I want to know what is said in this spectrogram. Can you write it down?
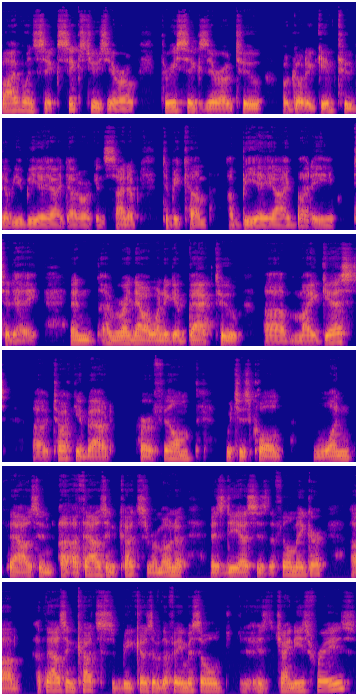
516-620-3602 or go to give2wbai.org and sign up to become a BAI buddy today. And uh, right now I want to get back to uh, my guest uh, talking about her film, which is called 1000 uh, a thousand cuts Ramona S. Diaz is the filmmaker um, a thousand cuts because of the famous old chinese phrase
